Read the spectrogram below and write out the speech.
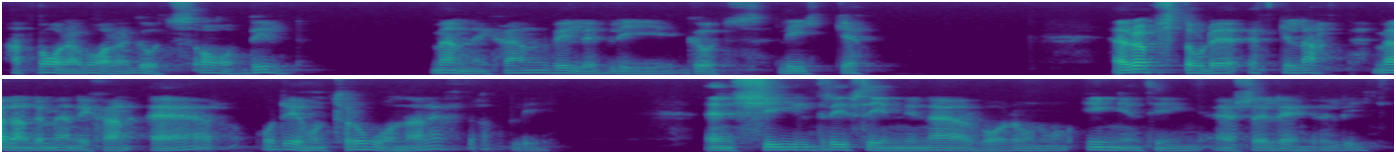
att bara vara Guds avbild. Människan ville bli Guds like. Här uppstår det ett glapp mellan det människan är och det hon trånar efter att bli. En kil drivs in i närvaron och ingenting är sig längre likt.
